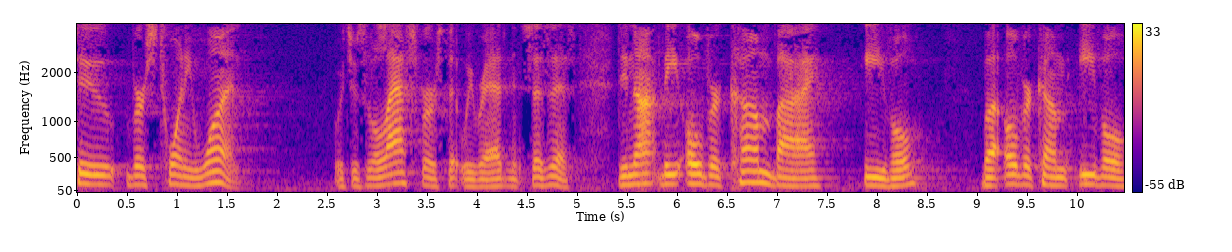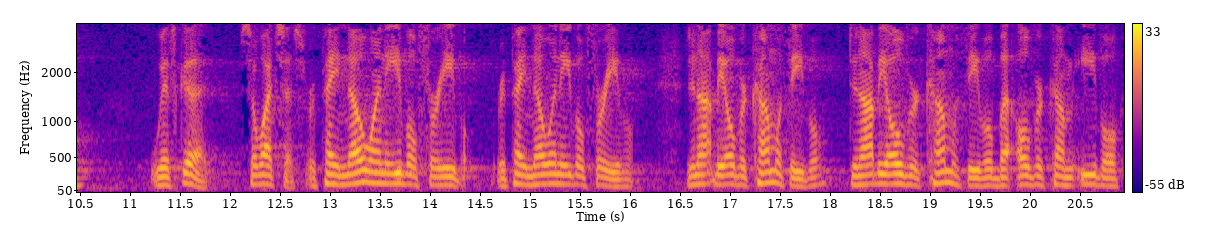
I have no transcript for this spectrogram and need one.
to verse 21 which is the last verse that we read, and it says this Do not be overcome by evil, but overcome evil with good. So, watch this. Repay no one evil for evil. Repay no one evil for evil. Do not be overcome with evil. Do not be overcome with evil, but overcome evil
